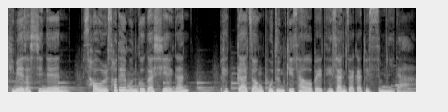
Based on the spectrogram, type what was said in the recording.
김혜자 씨는 서울 서대문구가 시행한 백가정 보듬기 사업의 대상자가 됐습니다.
